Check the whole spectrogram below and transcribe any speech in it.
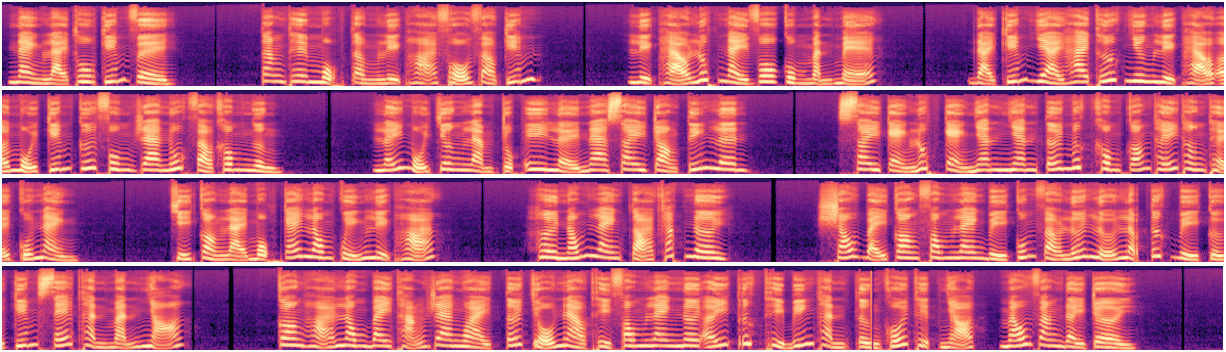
nàng lại thu kiếm về. Tăng thêm một tầm liệt hỏa phổ vào kiếm. Liệt hảo lúc này vô cùng mạnh mẽ. Đại kiếm dài hai thước nhưng liệt hảo ở mũi kiếm cứ phun ra nuốt vào không ngừng. Lấy mũi chân làm trục y lệ na xoay tròn tiến lên. Xoay càng lúc càng nhanh nhanh tới mức không có thấy thân thể của nàng. Chỉ còn lại một cái lông quyển liệt hỏa. Hơi nóng lan tỏa khắp nơi. Sáu bảy con phong lan bị cuốn vào lưới lửa lập tức bị cự kiếm xé thành mảnh nhỏ. Con hỏa long bay thẳng ra ngoài, tới chỗ nào thì phong lan nơi ấy tức thì biến thành từng khối thịt nhỏ, máu văng đầy trời.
